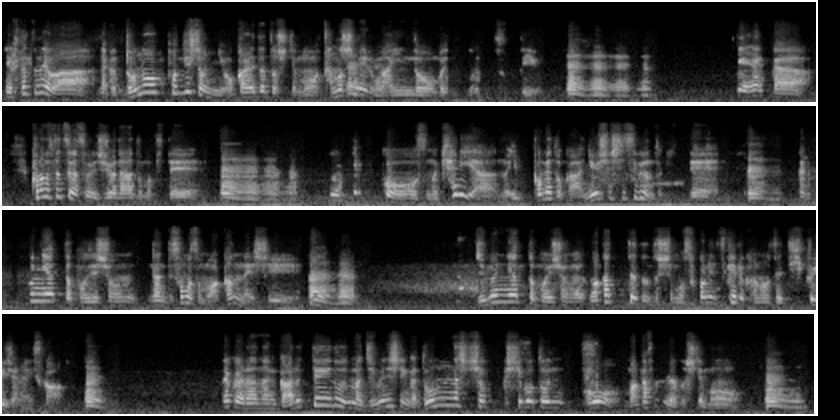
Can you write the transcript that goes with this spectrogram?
で二つ目はなんかどのポジションに置かれたとしても楽しめるマインドを持つっていううん。うん。うん。でなんかこの二つがすごい重要だなと思っててうん。うん。うん。結構そのキャリアの一歩目とか入社してすぐの時ってうん。自分に合ったポジションなんてそもそも分かんないしうん。自分に合ったポジションが分かってたとしてもそこにつける可能性って低いじゃないですかうん。だからなんかある程度、まあ、自分自身がどんな仕事を任されたとしてもうん。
